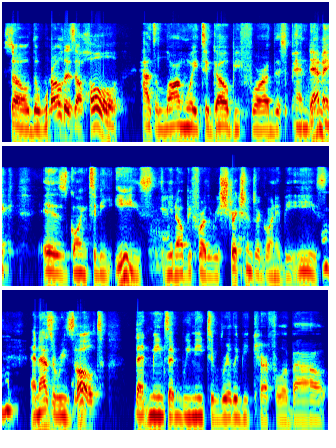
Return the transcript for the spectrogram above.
So the world as a whole has a long way to go before this pandemic is going to be eased, Yeah. you know, before the restrictions are going to be eased. Mhm. And as a result, that means that we need to really be careful about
